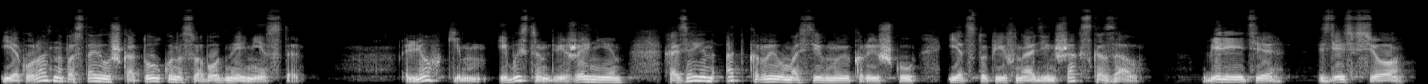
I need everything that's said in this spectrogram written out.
и аккуратно поставил шкатулку на свободное место. Легким и быстрым движением хозяин открыл массивную крышку и, отступив на один шаг, сказал «Берите, здесь все».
